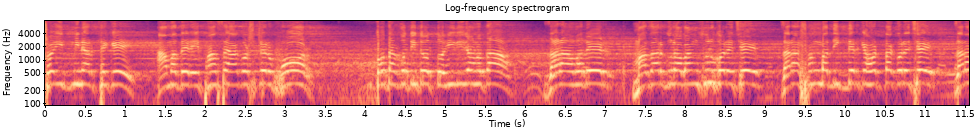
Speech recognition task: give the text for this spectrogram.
শহীদ মিনার থেকে আমাদের এই পাঁচে আগস্টের পর তথাকথিত তহিদি জনতা, যারা আমাদের মাজারগুলা ভাঙচুর করেছে, যারা সাংবাদিকদেরকে হত্যা করেছে, যারা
